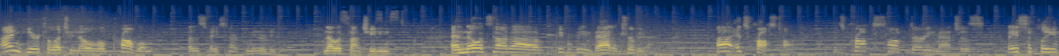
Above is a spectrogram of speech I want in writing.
I'm here to let you know of a problem that is facing our community. No, it's not cheating. And no, it's not uh, people being bad at trivia. Uh, it's crosstalk. It's crosstalk during matches. Basically,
